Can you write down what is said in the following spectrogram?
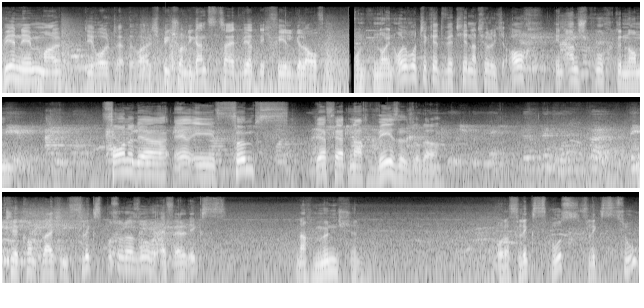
Wir nehmen mal die Rolltreppe, weil ich bin schon die ganze Zeit wirklich viel gelaufen. Und ein 9-Euro-Ticket wird hier natürlich auch in Anspruch genommen. Vorne der RE5, der fährt nach Wesel sogar. Und hier kommt gleich ein Flixbus oder so, FLX, nach München. Oder Flixbus, Flixzug.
